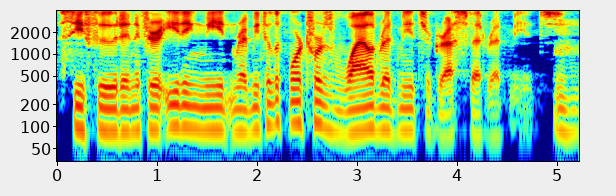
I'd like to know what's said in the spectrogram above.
seafood. And if you're eating meat and red meat, to look more towards wild red meats or grass fed red meats. Mm-hmm.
